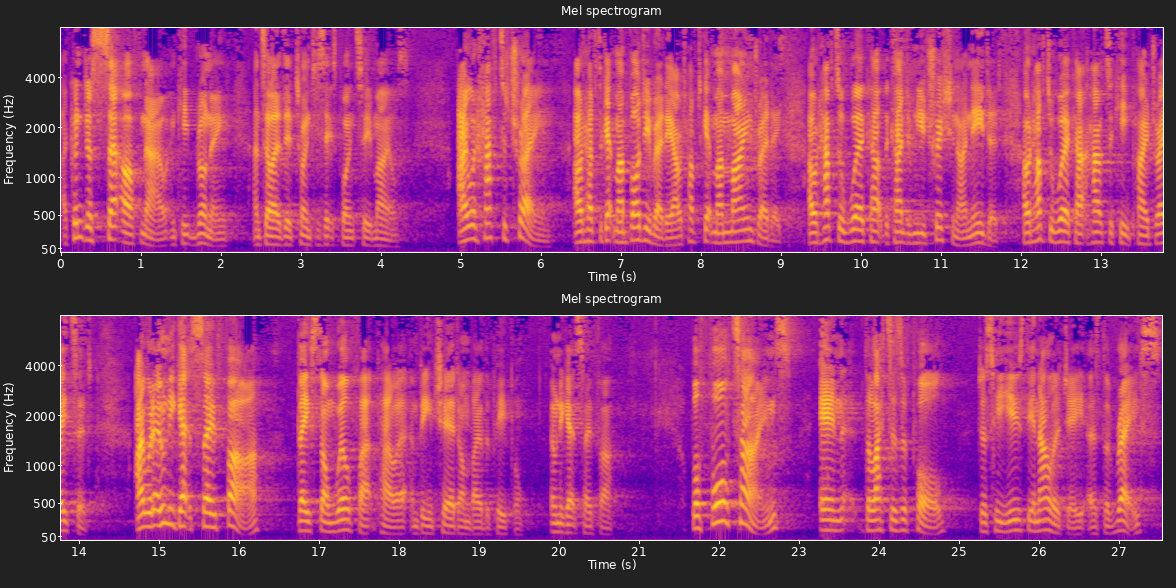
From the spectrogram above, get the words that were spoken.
I couldn't just set off now and keep running until I did 26.2 miles. I would have to train. I would have to get my body ready. I would have to get my mind ready. I would have to work out the kind of nutrition I needed. I would have to work out how to keep hydrated. I would only get so far based on willpower power and being cheered on by other people. Only get so far. Well, four times in the letters of Paul, does he use the analogy as the race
